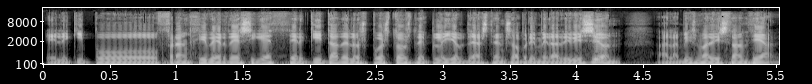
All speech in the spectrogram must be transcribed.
el equipo franjiverde sigue cerquita de los puestos de playoff de ascenso a Primera División, a la misma distancia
